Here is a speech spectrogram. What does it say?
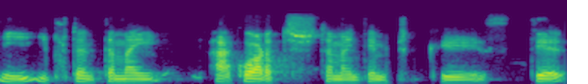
e, e portanto também há cortes, também temos que ter,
